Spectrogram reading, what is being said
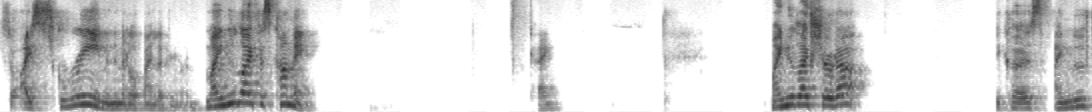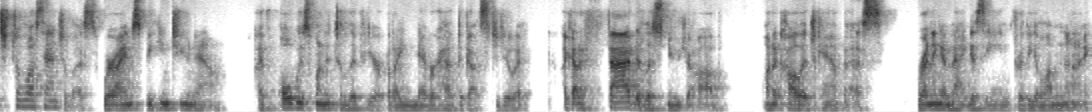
So I scream in the middle of my living room, my new life is coming. Okay. My new life showed up because I moved to Los Angeles, where I am speaking to you now. I've always wanted to live here, but I never had the guts to do it. I got a fabulous new job on a college campus running a magazine for the alumni.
